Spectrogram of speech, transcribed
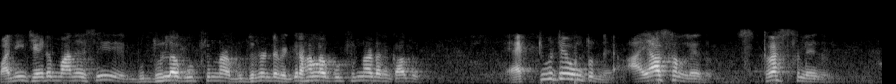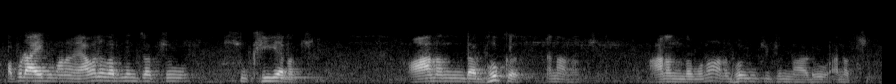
పని చేయడం మానేసి బుద్ధుల్లో కూర్చున్నాడు బుద్ధుడు అంటే విగ్రహంలో కూర్చున్నాడని కాదు. యాక్టివిటీ ఉంటుంది ఆయాసం లేదు స్ట్రెస్ లేదు. అప్పుడు ఆయన మనం ఏమని వర్ణించవచ్చు సుఖీ అనొచ్చు. ఆనందభుక్ అని అనొచ్చు. ఆనందమును అనుభవించుతున్నాడు అనొచ్చు.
